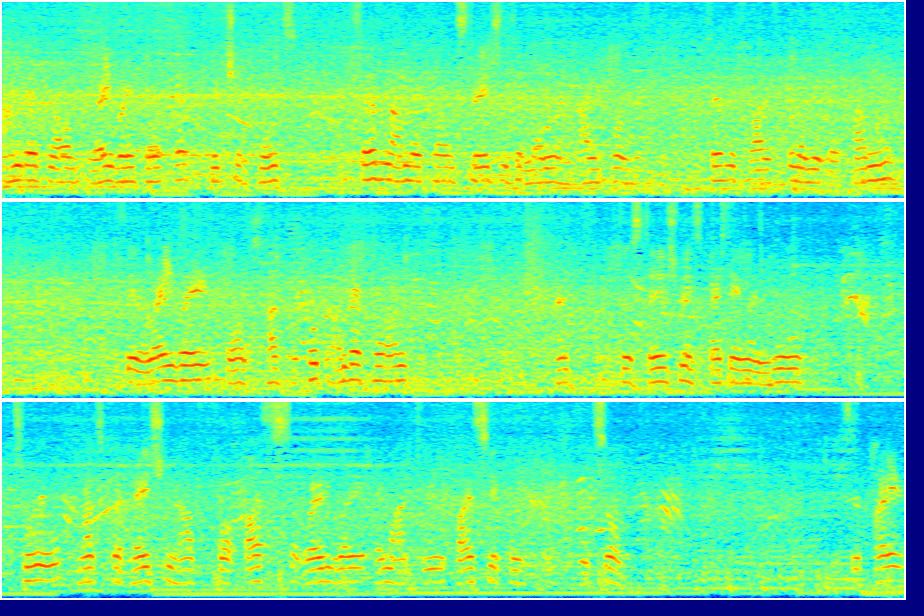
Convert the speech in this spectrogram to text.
underground railway project which includes seven underground stations along a 9.75 kilometer tunnel. The railway was put underground and the station is getting a new true transportation hub for bus, railway, MRT, bicycle, and so on. It's a great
